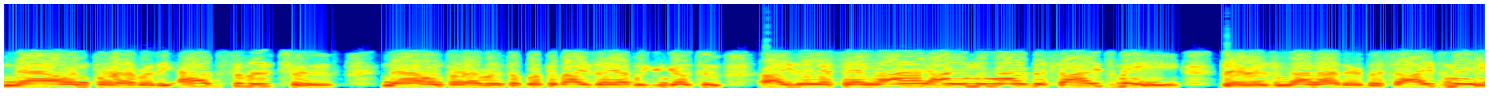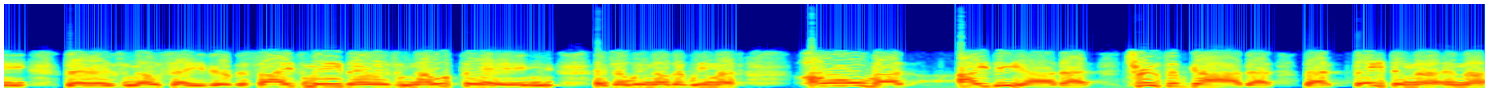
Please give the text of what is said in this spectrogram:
now and forever. The absolute truth, now and forever. The book of Isaiah, we can go to Isaiah saying, I, I am the Lord, besides me, there is none other. Besides me, there is no Savior. Besides me, there is no thing. And so we know that we must hold that idea, that truth of God, that, that faith in the, in, the,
